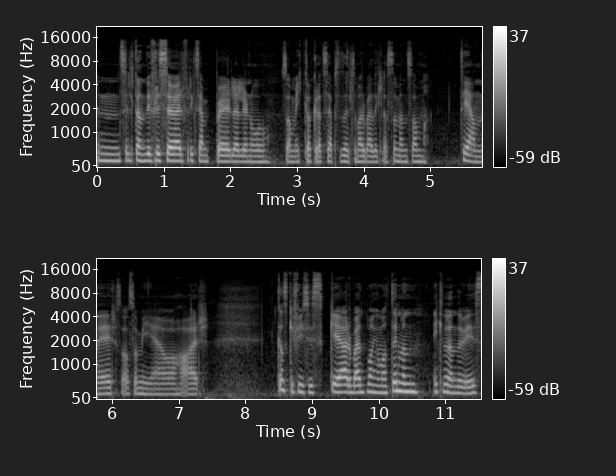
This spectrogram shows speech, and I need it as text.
en selvstendig frisør f.eks., eller noe som ikke akkurat ser på seg selv som arbeiderklasse, men som tjener så og så mye og har ganske fysisk arbeid på mange måter, men ikke nødvendigvis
